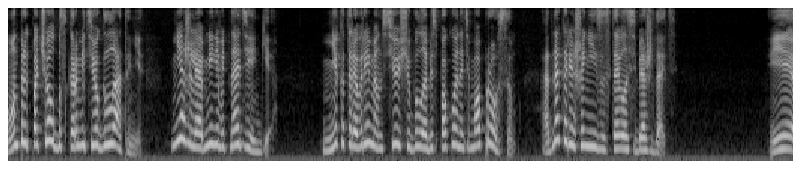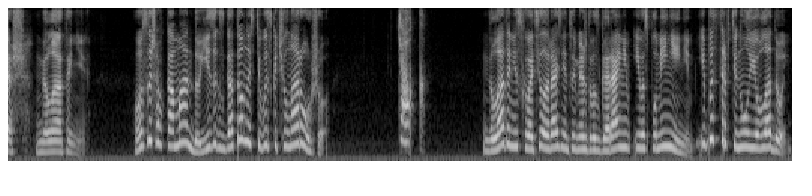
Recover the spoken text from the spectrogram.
Он предпочел бы скормить ее Глатани, нежели обменивать на деньги. Некоторое время он все еще был обеспокоен этим вопросом, однако решение не заставило себя ждать. «Ешь, Глатани!» Услышав команду, язык с готовностью выскочил наружу. Чок! Глатани схватил разницу между возгоранием и воспламенением и быстро втянул ее в ладонь.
